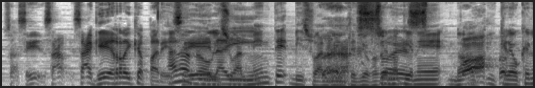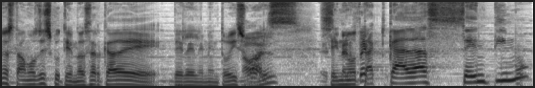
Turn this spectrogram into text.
O sea, sí, esa, guerra que aparece. Ah, no, visualmente, visualmente. Yo creo que no tiene. No, creo que no estamos discutiendo acerca de, del elemento visual. Se nota cada céntimo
